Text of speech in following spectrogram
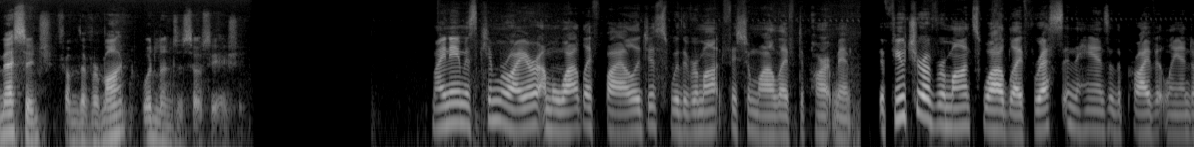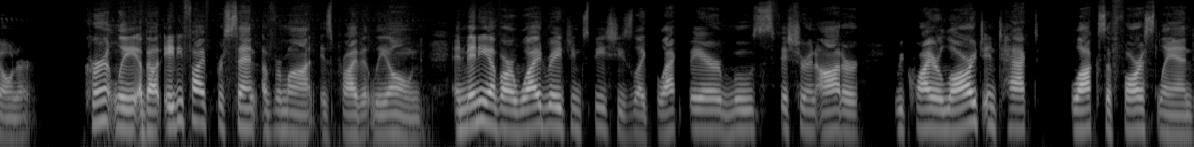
message from the Vermont Woodlands Association. My name is Kim Royar. I'm a wildlife biologist with the Vermont Fish and Wildlife Department. The future of Vermont's wildlife rests in the hands of the private landowner. Currently, about 85% of Vermont is privately owned, and many of our wide-ranging species like black bear, moose, fisher, and otter require large intact blocks of forest land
